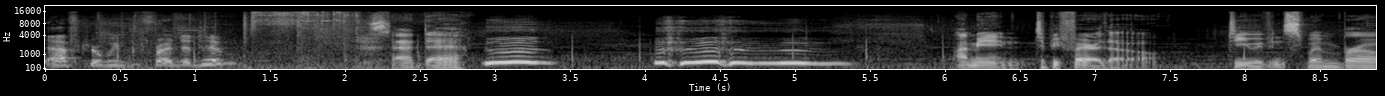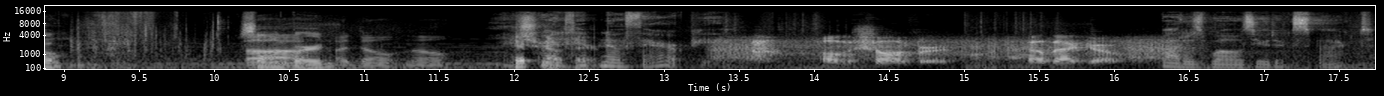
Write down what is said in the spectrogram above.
after we befriended him. Sad day. I mean, to be fair though, do you even swim, bro? Songbird. Uh, I don't know. Tried Hypnotherapy. hypnotherapy. On the Songbird. How'd that go? About as well as you'd expect.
